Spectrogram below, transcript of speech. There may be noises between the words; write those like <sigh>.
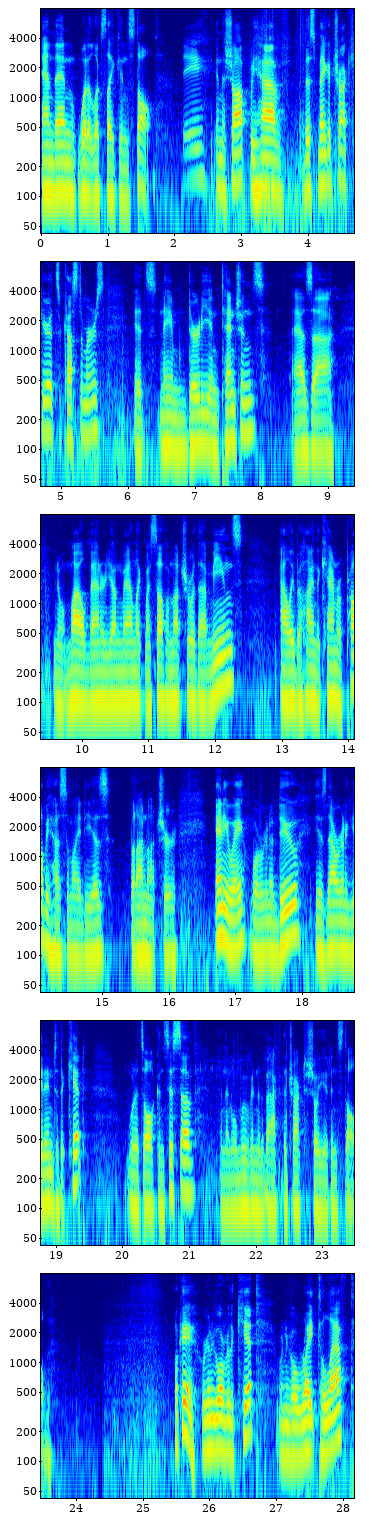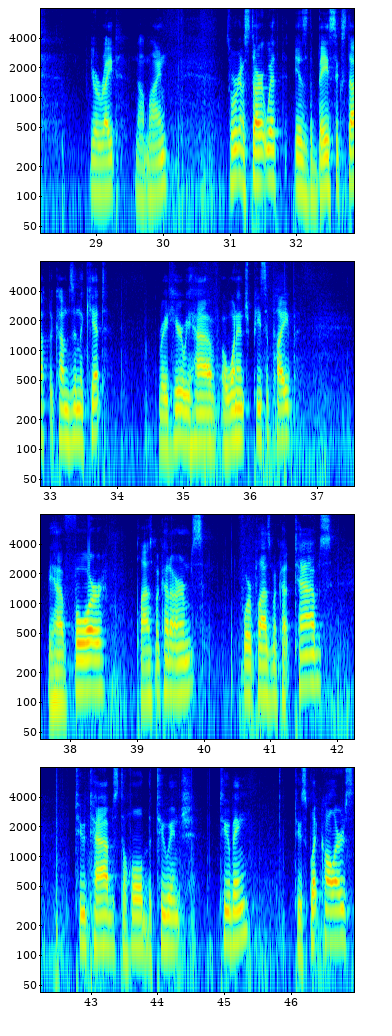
and then what it looks like installed. Today in the shop we have this mega truck here. It's a customer's. It's named Dirty Intentions. As a you know, mild-mannered young man like myself, I'm not sure what that means. Ali behind the camera probably has some ideas, but I'm not sure. Anyway, what we're going to do is now we're going to get into the kit, what it's all consists of, and then we'll move into the back of the truck to show you it installed. Okay, we're going to go over the kit. We're going to go right to left. Your right, not mine. So we're going to start with is the basic stuff that comes in the kit. Right here we have a one inch piece of pipe. We have four plasma cut arms, four plasma cut tabs, two tabs to hold the two inch tubing, two split collars,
